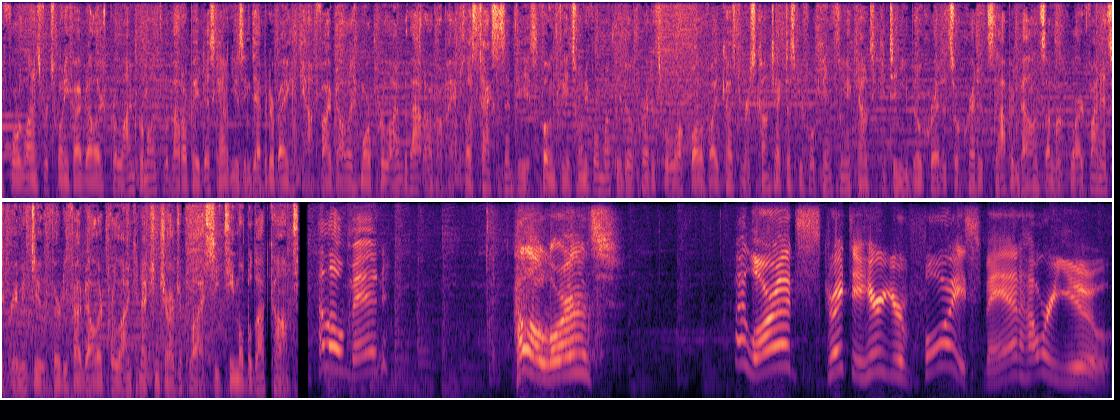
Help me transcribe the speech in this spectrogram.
of four lines for $25 per line per month with auto pay discount using debit or bank account. $5 more per line without auto pay, plus taxes and fees. Phone fee at 24 monthly bill credits for well qualified customers. Contact us before canceling account to continue bill credits or credit stop and balance on required finance agreement due. $35 per line connection charge applies. Ctmobile.com. Hello, men. Hello, Lawrence. Hi, Lawrence. Great to hear your voice, man. How are you?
